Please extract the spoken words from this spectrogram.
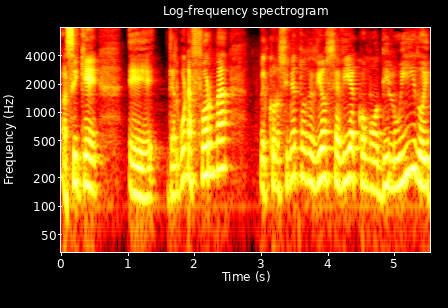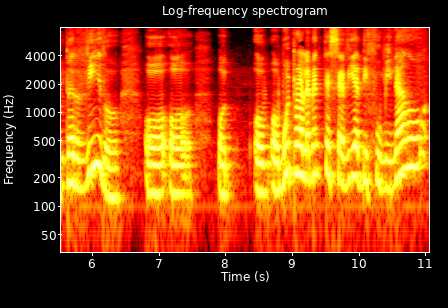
Así que, eh, de alguna forma, el conocimiento de Dios se había como diluido y perdido o, muy probablemente se había difuminado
